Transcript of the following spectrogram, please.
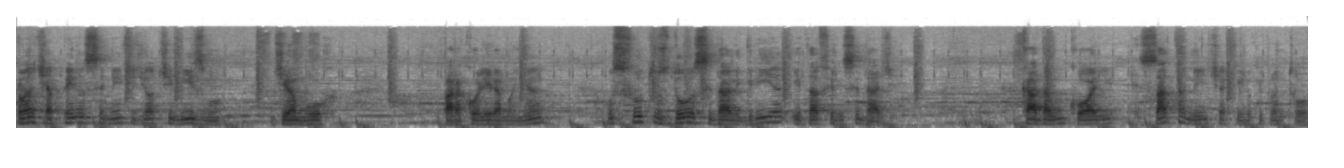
Plante apenas semente de otimismo, de amor, para colher amanhã os frutos doces da alegria e da felicidade. Cada um colhe exatamente aquilo que plantou.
